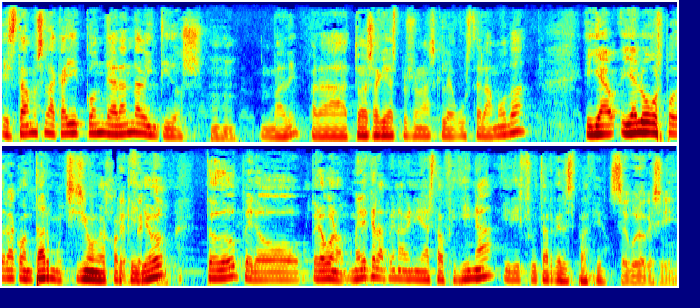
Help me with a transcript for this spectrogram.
Estamos en la calle Conde Aranda 22, ¿vale? Para todas aquellas personas que les guste la moda. Ella, ella luego os podrá contar muchísimo mejor que yo. Todo, pero, pero bueno, merece la pena venir a esta oficina y disfrutar del espacio. Seguro que sí.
